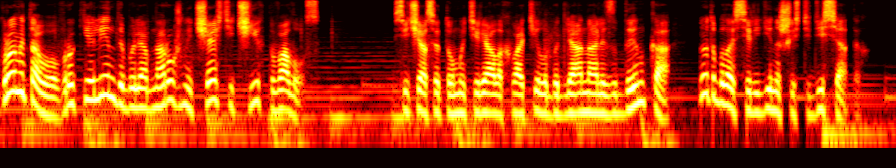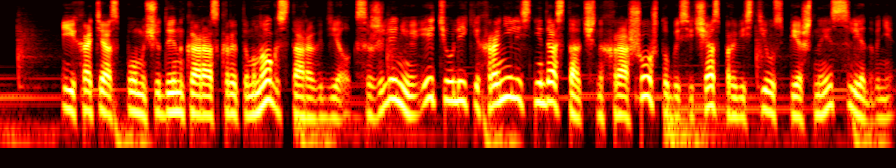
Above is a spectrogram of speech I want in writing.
Кроме того, в руке Линды были обнаружены части чьих-то волос. Сейчас этого материала хватило бы для анализа ДНК, но это была середина 60-х. И хотя с помощью ДНК раскрыто много старых дел, к сожалению, эти улики хранились недостаточно хорошо, чтобы сейчас провести успешные исследования.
